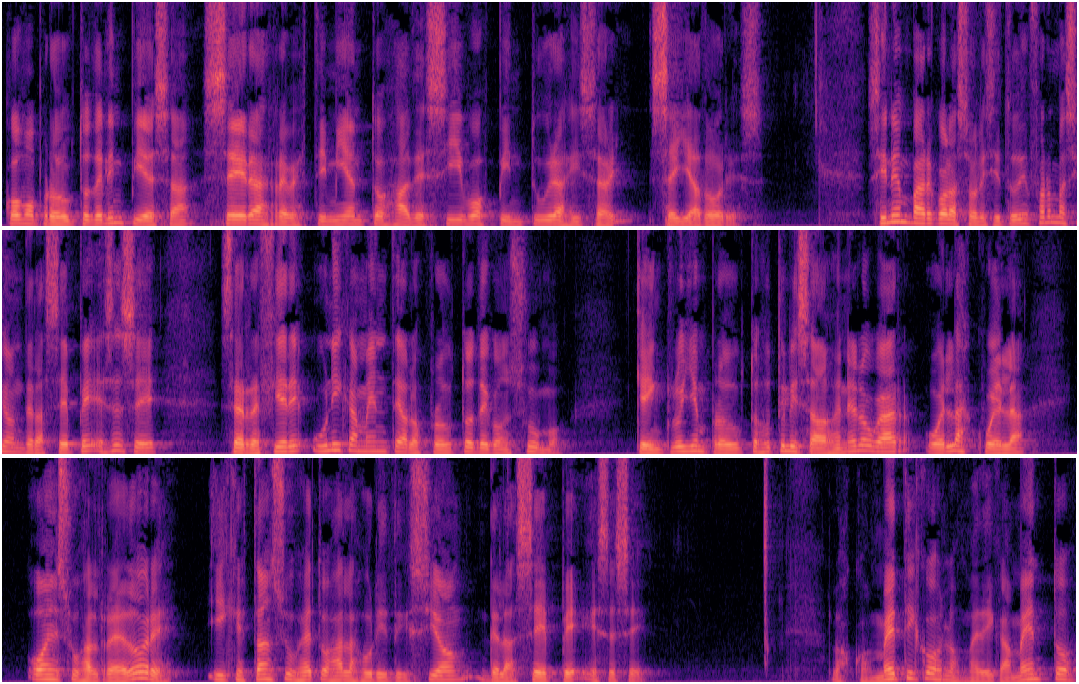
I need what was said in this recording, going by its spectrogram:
como productos de limpieza, ceras, revestimientos, adhesivos, pinturas y selladores. Sin embargo, la solicitud de información de la CPSC se refiere únicamente a los productos de consumo, que incluyen productos utilizados en el hogar o en la escuela o en sus alrededores y que están sujetos a la jurisdicción de la CPSC. Los cosméticos, los medicamentos,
